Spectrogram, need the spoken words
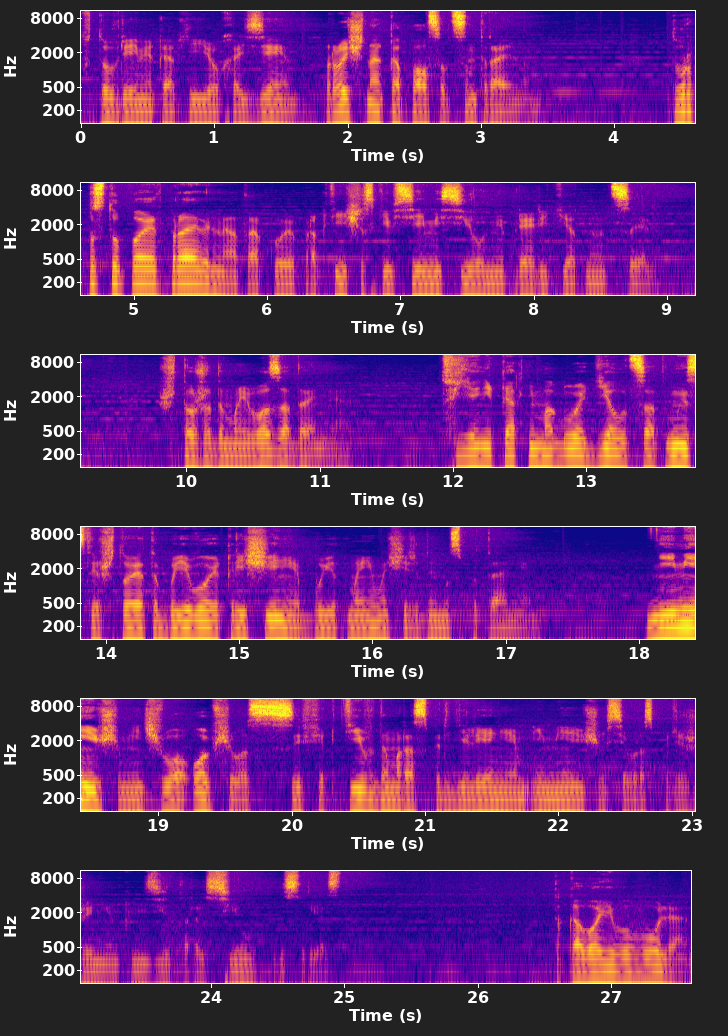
в то время как ее хозяин прочно окопался в центральном. Тур поступает правильно, атакуя практически всеми силами приоритетную цель. Что же до моего задания? Я никак не могу отделаться от мысли, что это боевое крещение будет моим очередным испытанием. Не имеющим ничего общего с эффективным распределением имеющихся в распоряжении Инквизитора сил и средств. Такова его воля.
